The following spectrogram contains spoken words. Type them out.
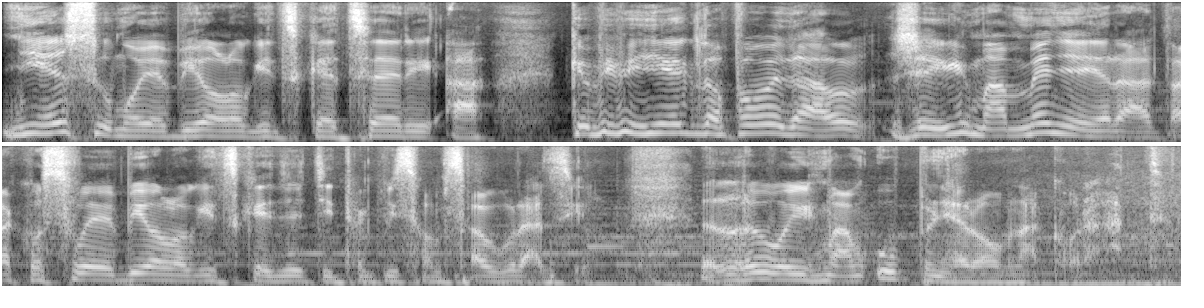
nie sú moje biologické cery a keby mi niekto povedal, že ich mám menej rád ako svoje biologické deti, tak by som sa urazil. Lebo ich mám úplne rovnako rád.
